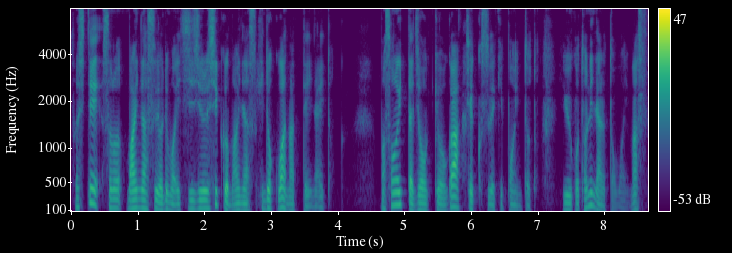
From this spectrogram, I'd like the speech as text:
そしてそのマイナスよりも著しくマイナスひどくはなっていないと。まあ、そういった状況がチェックすべきポイントということになると思います。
